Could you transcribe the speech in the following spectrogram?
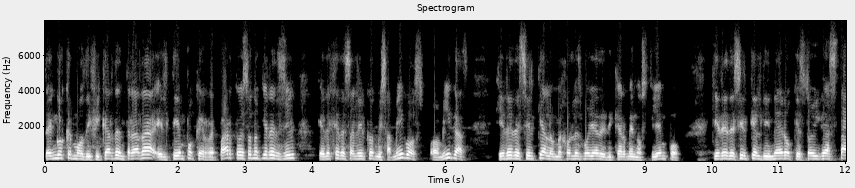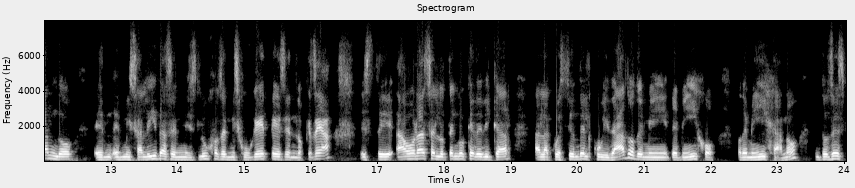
tengo que modificar de entrada el tiempo que reparto. Eso no quiere decir que deje de salir con mis amigos o amigas. Quiere decir que a lo mejor les voy a dedicar menos tiempo. Quiere decir que el dinero que estoy gastando en, mis salidas, en mis lujos, en mis juguetes, en lo que sea, este, ahora se lo tengo que dedicar a la cuestión del cuidado de mi, de mi hijo o de mi hija, ¿no? Entonces,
